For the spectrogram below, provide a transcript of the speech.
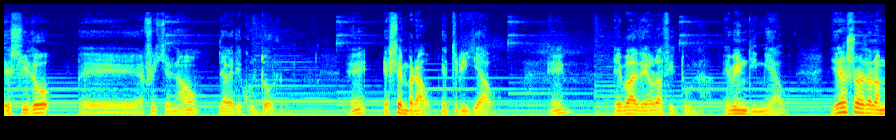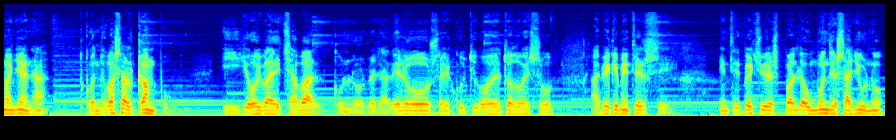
he sido eh, aficionado de agricultor. ¿Eh? He sembrado, he trillado, ¿eh? he vadeado la aceituna, he vendimiado. Y a las horas de la mañana, cuando vas al campo, y yo iba de chaval con los verdaderos cultivos de todo eso, había que meterse entre pecho y espalda un buen desayuno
